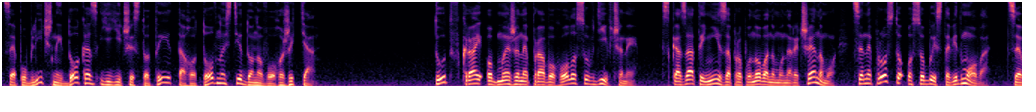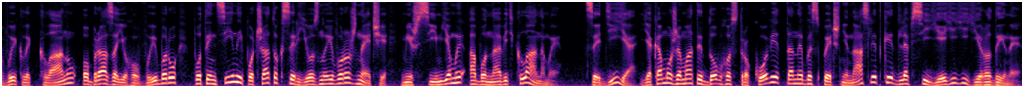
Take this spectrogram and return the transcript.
це публічний доказ її чистоти та готовності до нового життя. Тут вкрай обмежене право голосу в дівчини. Сказати ні запропонованому нареченому це не просто особиста відмова, це виклик клану, образа його вибору, потенційний початок серйозної ворожнечі між сім'ями або навіть кланами. Це дія, яка може мати довгострокові та небезпечні наслідки для всієї її родини.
